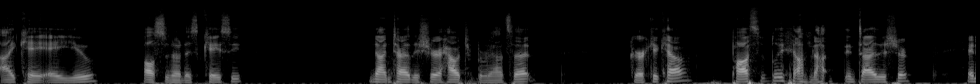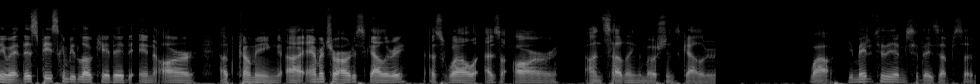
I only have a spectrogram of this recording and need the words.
IKAU also known as Kasey. Not entirely sure how to pronounce that. Gurkikau? Possibly? I'm not entirely sure. Anyway, this piece can be located in our upcoming uh, Amateur Artist Gallery, as well as our Unsettling Emotions Gallery. Wow, you made it to the end of today's episode.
